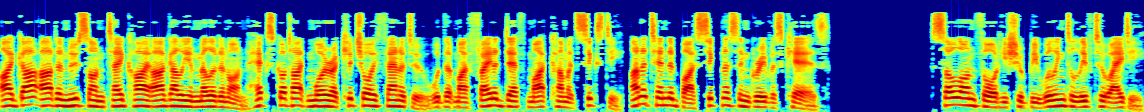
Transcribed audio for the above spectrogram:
I gar arta nuson te kai argalian meladonon hexcotite moira kichoi thanatou would that my fated death might come at sixty, unattended by sickness and grievous cares. Solon thought he should be willing to live to eighty.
